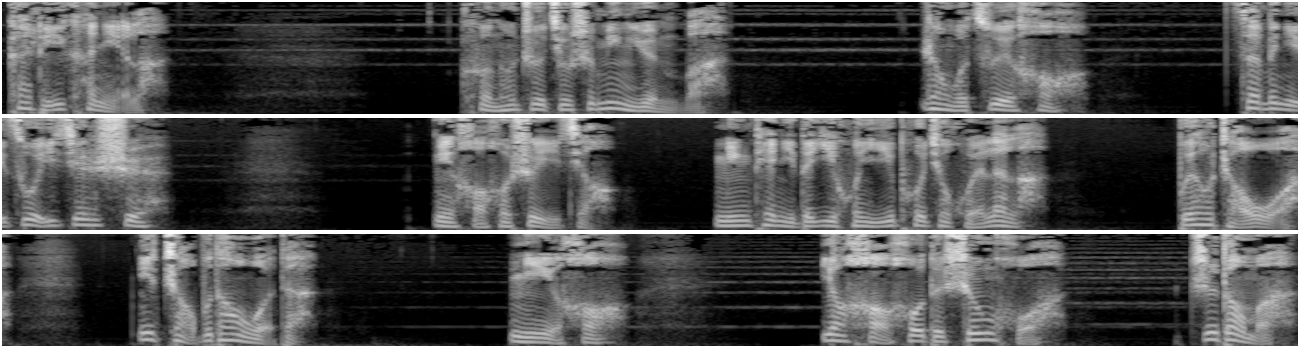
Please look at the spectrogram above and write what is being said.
该离开你了。可能这就是命运吧，让我最后再为你做一件事。你好好睡一觉，明天你的一魂一魄就回来了。不要找我，你找不到我的。你以后要好好的生活，知道吗？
